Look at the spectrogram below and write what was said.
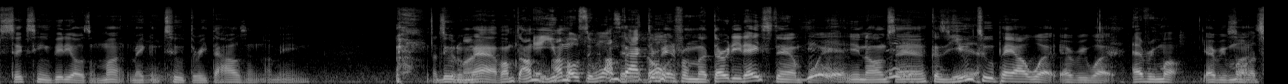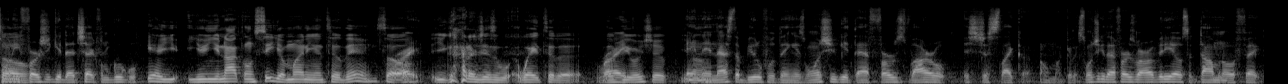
16 videos a month making mm. two, three thousand, I mean, That's do the money. math. I'm, I'm, And you I'm, posted once I'm and factoring going. in from a 30 day standpoint. Yeah, You know what I'm yeah, saying? Because yeah. YouTube pay out what every what every month. Every month. So on the twenty first, So, you get that check from Google. yeah, you, you you're not gonna see your money until then. So Right. you gotta just wait to the, Right. the viewership. You and know? then that's the beautiful thing is once you get that first viral, it's just like a, oh my goodness. Once you get that first viral video, it's a domino effect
